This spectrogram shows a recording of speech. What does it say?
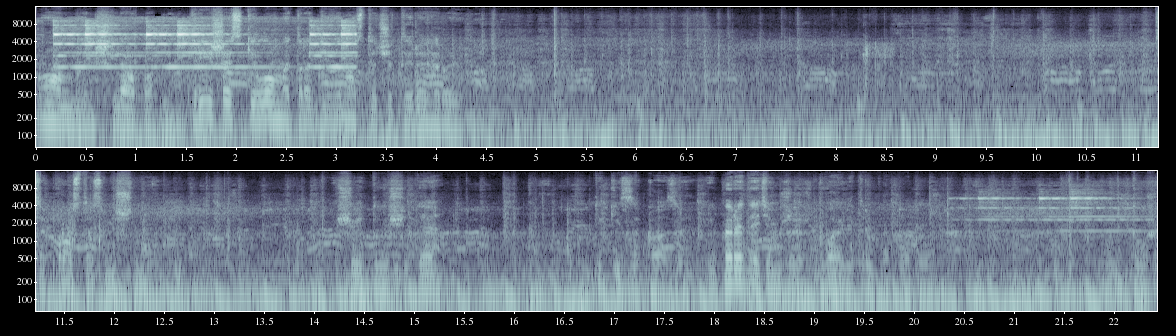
Вон, блін, шляпа, блін. 3,6 кілометра 94 гривні. просто смішно. Що й дощ іде. Такі закази. І перед этим вже ж 2 или 3 проходили. Вон тоже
